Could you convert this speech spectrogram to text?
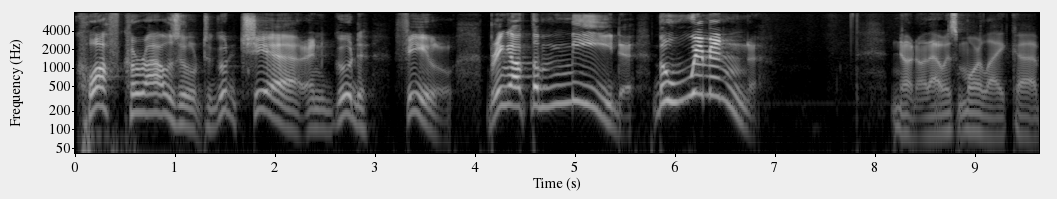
quaff carousal to good cheer and good feel. Bring out the mead, the women. No, no, that was more like uh,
